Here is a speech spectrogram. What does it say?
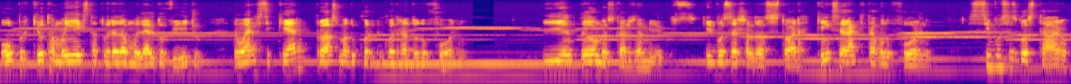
ou porque o tamanho e a estatura da mulher do vídeo não era sequer próxima do corpo encontrado no forno. E então, meus caros amigos, o que você achou dessa história? Quem será que estava no forno? Se vocês gostaram,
